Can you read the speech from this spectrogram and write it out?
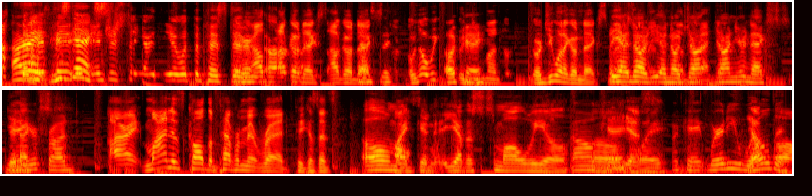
all right. Who's next? Interesting idea with the piston. Here, I'll, I'll go Uh, next. I'll go next. next. Oh no, we. Okay. Do you want, or do you want to go next? Yeah, no, yeah, no, John, John, you're next. Yeah, next. you're front. All right, mine is called the peppermint red because it's Oh my Awesome. goodness, you have a small wheel. Oh, okay. Yes. boy. Okay, where do you weld Oh,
